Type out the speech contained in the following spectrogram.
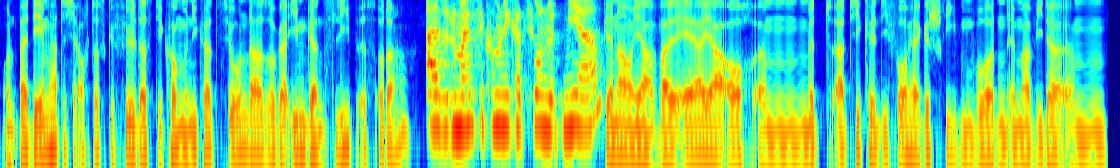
Und bei dem hatte ich auch das Gefühl, dass die Kommunikation da sogar ihm ganz lieb ist, oder? Also du meinst die Kommunikation mit mir? Genau, ja, weil er ja auch ähm, mit Artikeln, die vorher geschrieben wurden, immer wieder ähm,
